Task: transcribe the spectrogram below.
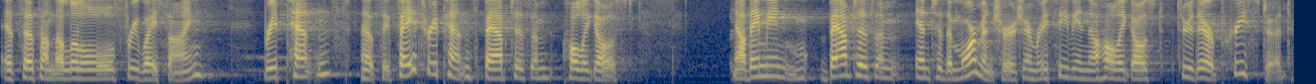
it says on the little freeway sign, repentance, let's see, faith, repentance, baptism, Holy Ghost. Now, they mean baptism into the Mormon church and receiving the Holy Ghost through their priesthood.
